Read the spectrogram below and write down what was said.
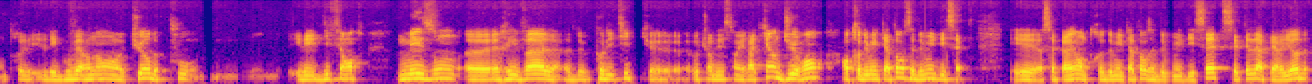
entre les, gouvernants kurdes et les différentes maison euh, rivale de politique euh, au Kurdistan irakien durant entre 2014 et 2017. Et cette période entre 2014 et 2017, c'était la période,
